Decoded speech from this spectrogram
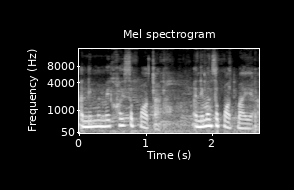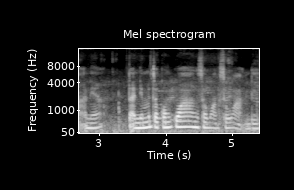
อันนี้มันไม่ค่อยสปอตอะ อันนี้มันสปอตไปอะ อันเนี้ย แต่อันนี้มันจะกว้างๆ สว่างๆ ดี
